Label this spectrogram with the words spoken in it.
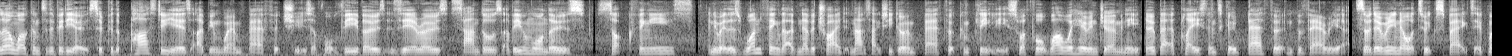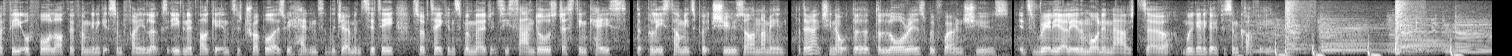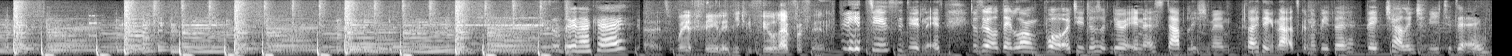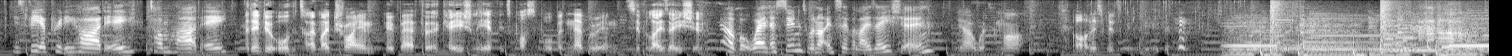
Hello and welcome to the video. So for the past two years I've been wearing barefoot shoes. I've worn Vivos, Zeros, sandals, I've even worn those sock thingies. Anyway, there's one thing that I've never tried and that's actually going barefoot completely. So I thought while we're here in Germany, no better place than to go barefoot in Bavaria. So I don't really know what to expect, if my feet will fall off, if I'm going to get some funny looks, even if I'll get into trouble as we head into the German city. So I've taken some emergency sandals just in case the police tell me to put shoes on. I mean, I don't actually know what the, the law is with wearing shoes. It's really early in the morning now, so we're gonna go for some coffee. Weird feeling, you can feel everything. He's used to doing this. He does it all day long, but he doesn't do it in an establishment. So I think that's going to be the big challenge for you today. His feet are pretty hardy. Tom Hardy. I don't do it all the time, I try and go barefoot occasionally if it's possible, but never in civilization. No, but when, as soon as we're not in civilization, Yeah, I'll whip them off. Oh, this bit's be good.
